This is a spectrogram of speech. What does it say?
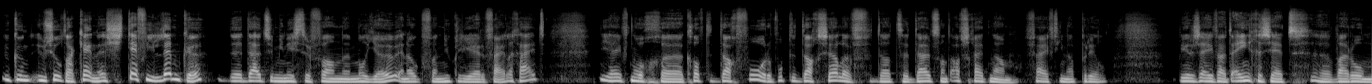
u, kunt, u zult haar kennen, Steffi Lemke, de Duitse minister van eh, Milieu en ook van Nucleaire Veiligheid. Die heeft nog, eh, ik geloof de dag voor of op de dag zelf dat Duitsland afscheid nam, 15 april. Weer eens even uiteengezet eh, waarom,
